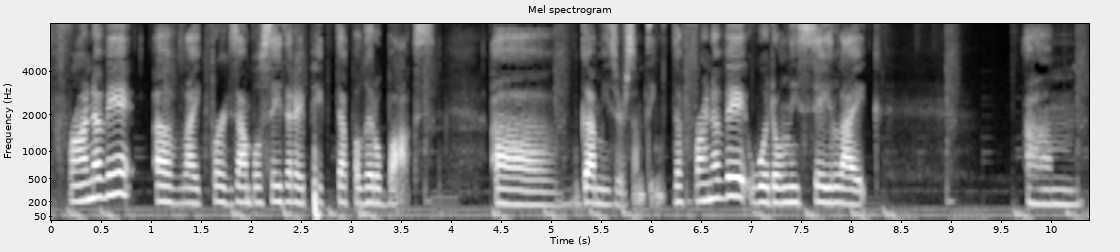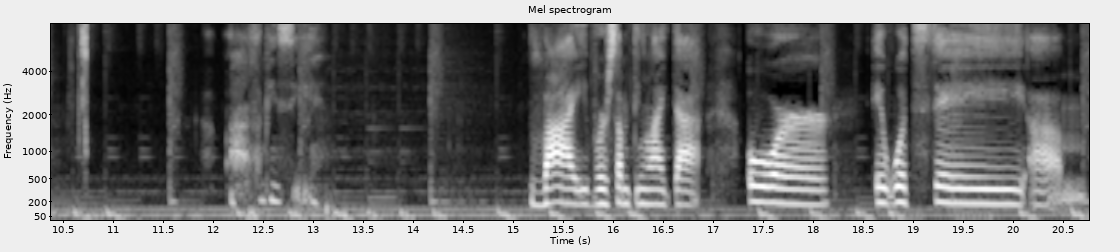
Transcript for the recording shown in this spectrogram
front of it, of like, for example, say that I picked up a little box of gummies or something. The front of it would only say like, um, oh, let me see, vibe or something like that, or it would say um,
